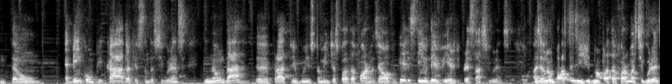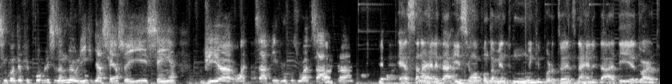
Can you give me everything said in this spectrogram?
Então, é bem complicado a questão da segurança e não dá uh, eh, para atribuir somente às plataformas. É óbvio que eles têm o dever de prestar segurança, mas eu não posso exigir de uma plataforma segurança enquanto eu fico publicizando meu link de acesso aí, senha, via WhatsApp, em grupos de WhatsApp. Pra... Essa, na realidade, esse é um apontamento muito importante, na realidade, Eduardo,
